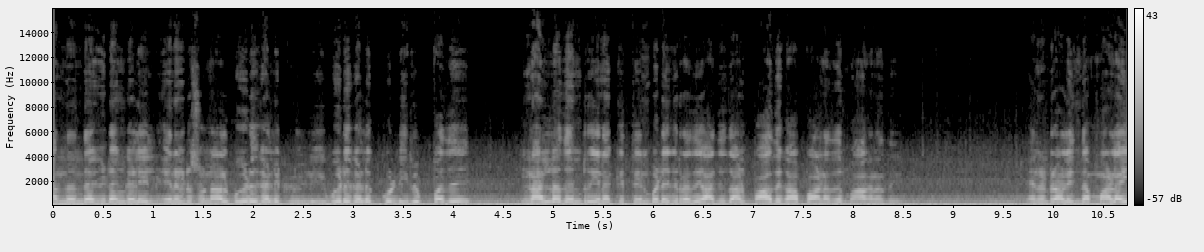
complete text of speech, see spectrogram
அந்தந்த இடங்களில் ஏனென்று சொன்னால் வீடுகளுக்குள் வீடுகளுக்குள் இருப்பது நல்லதென்று எனக்கு தென்படுகிறது. அதுதான் பாதுகாப்பானது ஆகினது ஏனென்றால் இந்த மழை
